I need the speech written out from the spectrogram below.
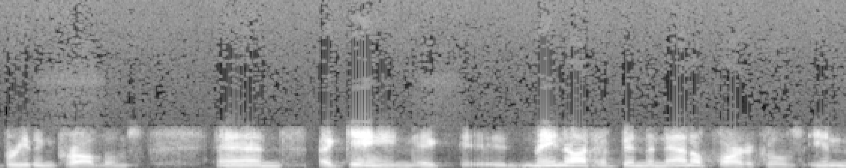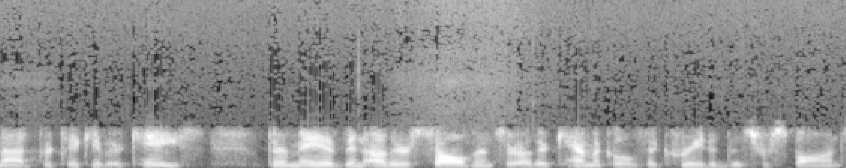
breathing problems. And again, it, it may not have been the nanoparticles in that particular case. There may have been other solvents or other chemicals that created this response.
